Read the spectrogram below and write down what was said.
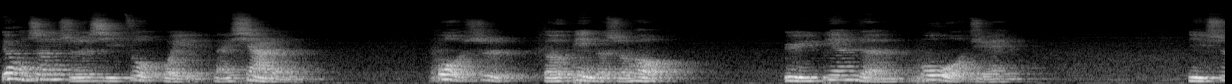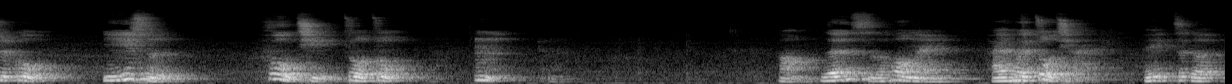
用生时习作鬼来吓人，或是得病的时候，与边人呼我觉，以是故，以死复起作住。啊，人死后呢，还会坐起来，哎，这个。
